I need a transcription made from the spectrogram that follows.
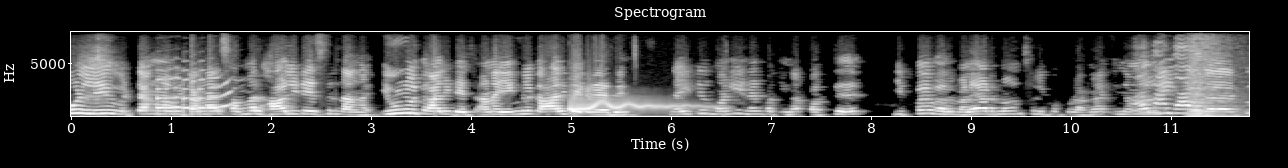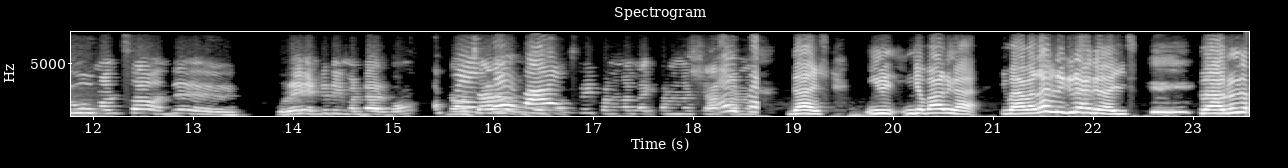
ஸ்கூல் லீவ் விட்டாங்க விட்டாங்க. சம்மர் ஹாலிடேஸ் இருந்தாங்க. இவங்களுக்கு ஹாலிடேஸ் ஆனா எங்களுக்கு ஹாலிடே கிடையாது. நைட்டு மணி என்னன்னு பாத்தீங்கன்னா பத்து. இப்ப விளையாடணும்னு சொல்லி கூப்பிடுறாங்க. இந்த மாதிரி டூ மந்த்ஸா வந்து ஒரே என்டர்டைன்மெண்டா இருக்கும். நம்ம சேனல் சப்ஸ்கிரைப் பண்ணுங்க லைக் பண்ணுங்க ஷேர் பண்ணுங்க. கைஸ் இங்க பாருங்க. இவ விளையாடுகிறா கைஸ் இவ அழுக.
